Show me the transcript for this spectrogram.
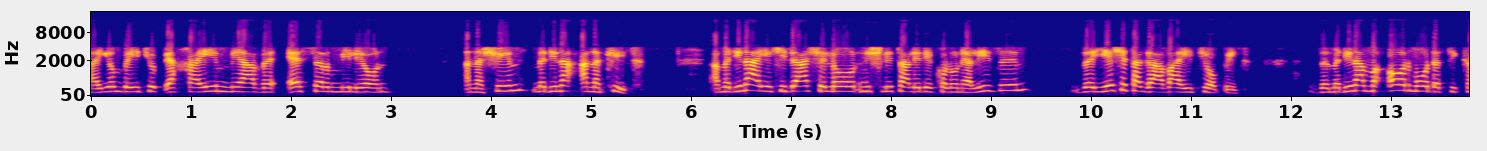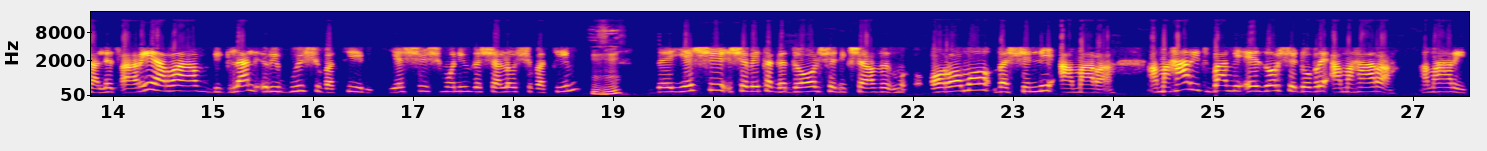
היום באתיופיה חיים 110 מיליון אנשים, מדינה ענקית. המדינה היחידה שלא נשלטה על ידי קולוניאליזם, ויש את הגאווה האתיופית. זו מדינה מאוד מאוד עתיקה. לצערי הרב, בגלל ריבוי שבטים, יש 83 שבטים, mm-hmm. ויש שבט הגדול שנחשב אורומו, והשני אמרה. אמהרית בא מאזור שדוברי אמהרה, אמהרית.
